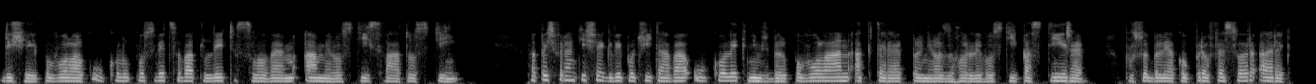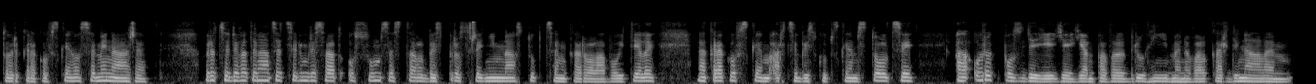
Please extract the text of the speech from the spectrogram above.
když jej povolal k úkolu posvěcovat lid slovem a milostí svátostí. Papež František vypočítává úkoly, k nímž byl povolán a které plnil s horlivostí pastýře. Působil jako profesor a rektor Krakovského semináře. V roce 1978 se stal bezprostředním nástupcem Karola Vojtily na krakovském arcibiskupském stolci a o rok později jej Jan Pavel II. jmenoval kardinálem.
